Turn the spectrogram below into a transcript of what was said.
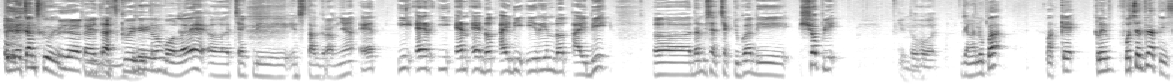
Temennya Chance kuy. iya kayak jaskuy gitu boleh eh, cek di instagramnya at irine.id irin.id Eh, dan bisa cek juga di shopee gitu Hot. Jangan lupa pakai klaim voucher gratis.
